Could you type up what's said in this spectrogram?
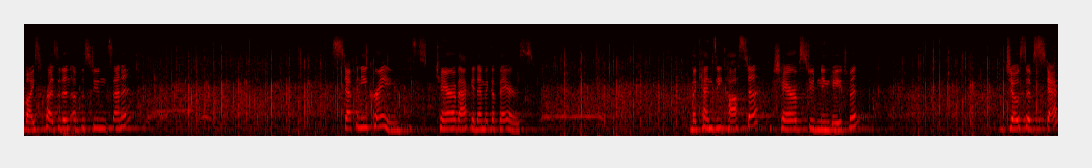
vice president of the Student Senate. Stephanie Crane, chair of academic affairs. Mackenzie Costa, Chair of Student Engagement. Joseph Steck,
